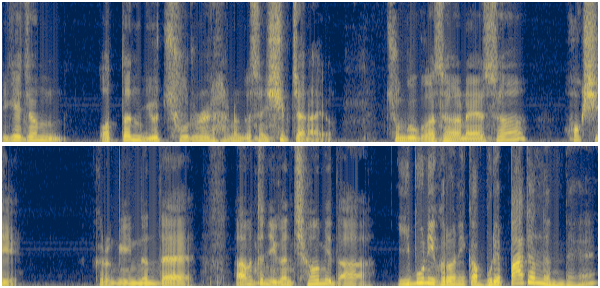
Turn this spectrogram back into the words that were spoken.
이게 좀 어떤 유출을 하는 것은 쉽잖아요. 중국 어선에서 혹시 그런 게 있는데 아무튼 이건 처음이다. 이분이 그러니까 물에 빠졌는데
